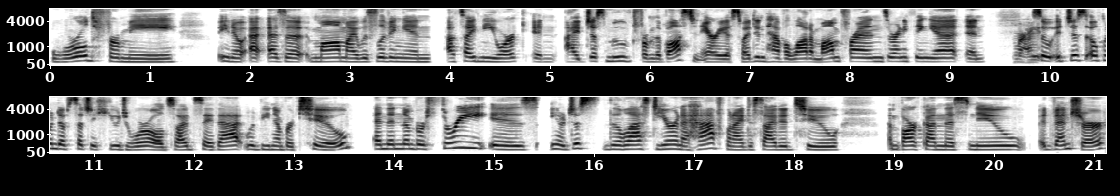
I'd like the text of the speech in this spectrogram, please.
world for me you know, as a mom, I was living in outside New York and I just moved from the Boston area. So I didn't have a lot of mom friends or anything yet. And right. so it just opened up such a huge world. So I'd say that would be number two. And then number three is, you know, just the last year and a half when I decided to embark on this new adventure,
